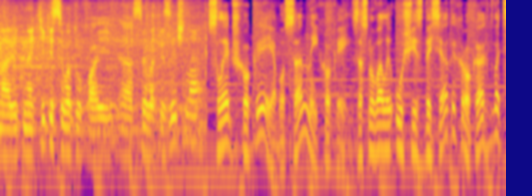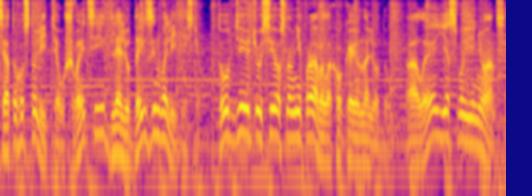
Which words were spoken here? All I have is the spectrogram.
навіть не тільки сила духу, а й е, сила фізична. Следж-хокей або санний хокей заснували у 60-х роках ХХ століття у Швеції для людей з інвалідністю. Тут діють усі основні правила хокею на льоду, але є свої нюанси.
